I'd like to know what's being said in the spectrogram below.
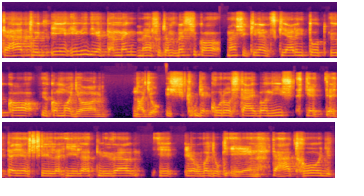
Tehát, hogy én, én így értem meg, mert hogyha veszük a másik kilenc kiállítót, ők a, ők a magyar nagyok. És ugye korosztályban is egy, egy teljes életművel vagyok én. Tehát, hogy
